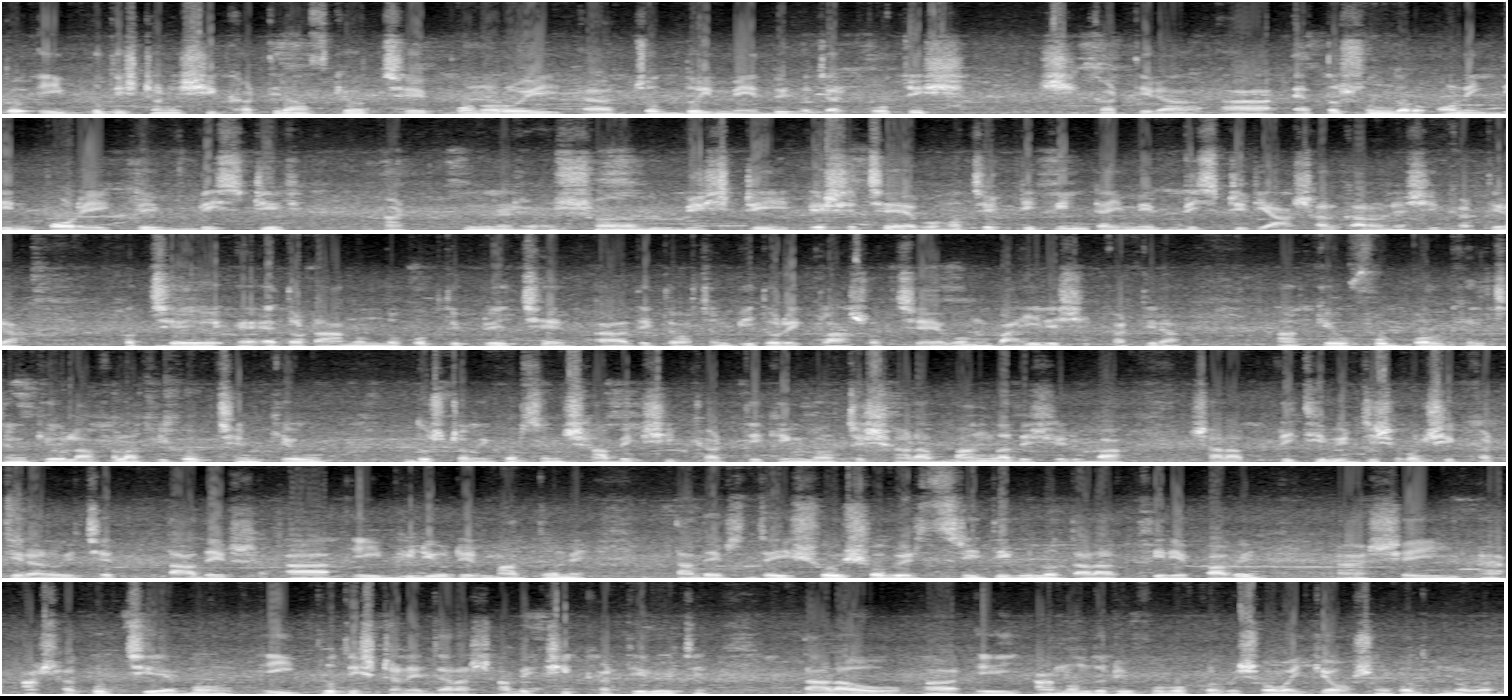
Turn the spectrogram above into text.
তো এই প্রতিষ্ঠানের শিক্ষার্থীরা আজকে হচ্ছে পনেরোই চোদ্দোই মে দুই হাজার পঁচিশ। শিক্ষার্থীরা এত সুন্দর অনেক দিন পরে একটি বৃষ্টির বৃষ্টি এসেছে এবং হচ্ছে টিফিন টাইমে বৃষ্টিটি আসার কারণে শিক্ষার্থীরা হচ্ছে এতটা আনন্দ করতে পেরেছে। দেখতে পাচ্ছেন ভিতরে ক্লাস হচ্ছে এবং বাহিরে শিক্ষার্থীরা কেউ ফুটবল খেলছেন, কেউ লাফালাফি করছেন, কেউ দুষ্টমি করছেন। সাবেক শিক্ষার্থী কিংবা হচ্ছে সারা বাংলাদেশের বা সারা পৃথিবীর যে সকল শিক্ষার্থীরা রয়েছে, তাদের এই ভিডিওটির মাধ্যমে তাদের যেই শৈশবের স্মৃতিগুলো তারা ফিরে পাবে সেই আশা করছি এবং এই প্রতিষ্ঠানে যারা সাবেক শিক্ষার্থী রয়েছে, তারাও এই আনন্দটি উপভোগ করবে। সবাইকে অসংখ্য ধন্যবাদ।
